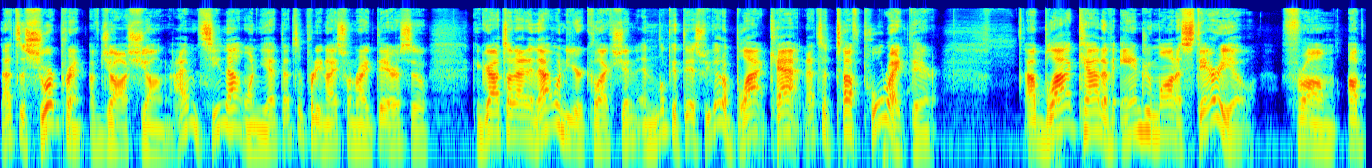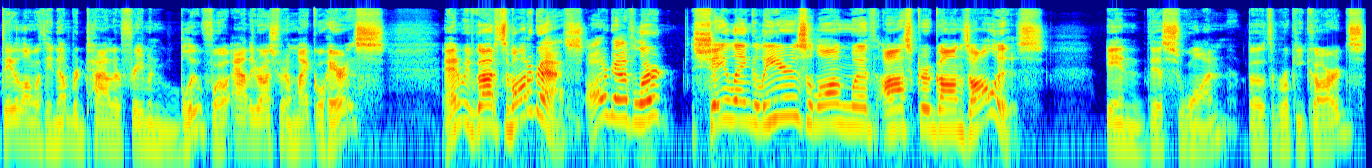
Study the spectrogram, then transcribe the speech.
That's a short print of Josh Jung. I haven't seen that one yet. That's a pretty nice one right there. So congrats on adding that one to your collection. And look at this. We got a black cat. That's a tough pull right there. A black cat of Andruw Monasterio from Update, along with a numbered Tyler Freeman blue foil, Adley Rutschman and Michael Harris. And we've got some autographs. Autograph alert. Shea Langeliers along with Oscar Gonzalez in this one. Both rookie cards.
